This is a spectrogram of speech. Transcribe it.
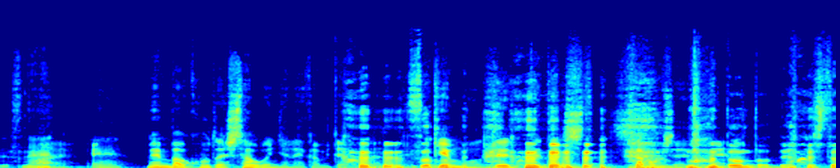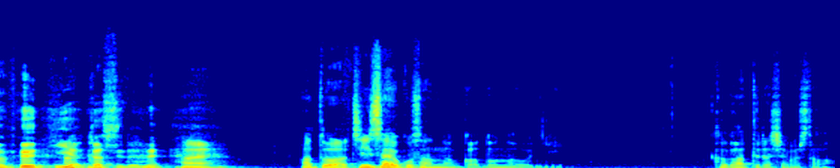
ですね、はい。えー、メンバー交代した方がいいんじゃないかみたいな 意見も出てたりしたかもしれないですね。どんどん出ましたね。冷やかしでね、はい、あとは小さいお子さんなんかはどんなふうに関わっていらっしゃいました？か、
